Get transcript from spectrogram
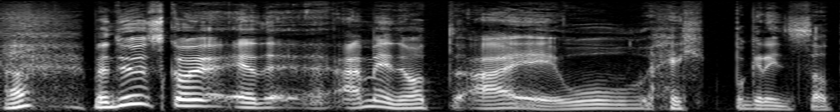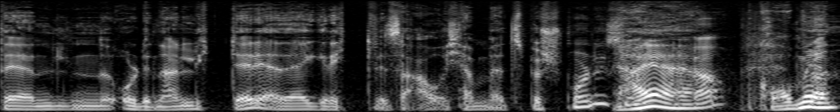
Ja. Men du, skal, det, jeg mener jo at jeg er jo helt på grensa til en ordinær lytter. Er det greit hvis jeg òg kommer med et spørsmål? Liksom? Ja, ja, ja. Kom igjen.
